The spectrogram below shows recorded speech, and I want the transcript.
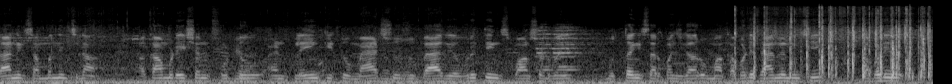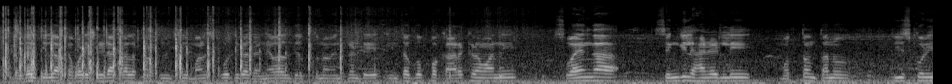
దానికి సంబంధించిన accommodation food and playing kit mat shoes bag everything sponsored by Muthangi sarpanch గారు మా కబడ్డీ ఫ్యామిలీ నుంచి కబడ్డీ మెదక్ జిల్లా కబడ్డీ క్రీడాకారుల తరఫు నుంచి మనస్ఫూర్తిగా ధన్యవాదాలు తెలుపుతున్నాం. ఎందుకంటే ఇంత గొప్ప కార్యక్రమాన్ని స్వయంగా సింగిల్ హ్యాండెడ్లీ మొత్తం తను తీసుకొని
